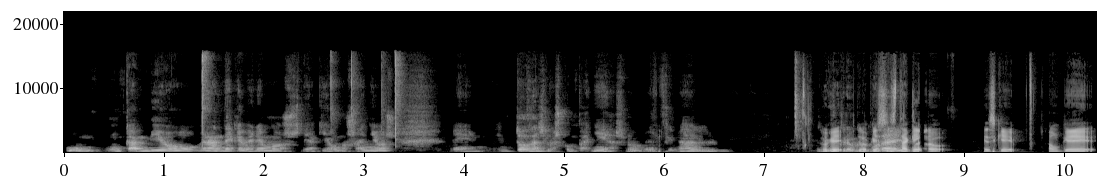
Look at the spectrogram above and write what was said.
un, cambio grande que veremos de aquí a unos años en, en todas las compañías. ¿no? Al final lo que, lo que sí está claro es que, aunque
